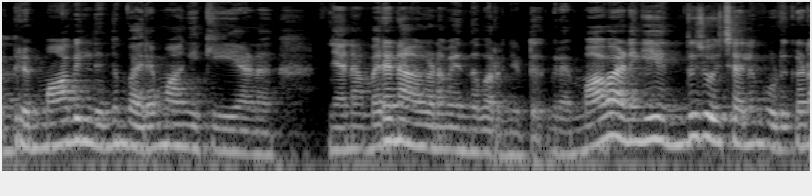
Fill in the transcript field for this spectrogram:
ബ്രഹ്മാവിൽ നിന്നും വരം വാങ്ങിക്കുകയാണ് ഞാൻ അമരനാകണമെന്ന് പറഞ്ഞിട്ട്. ബ്രഹ്മാവാണെങ്കിൽ എന്ത് ചോദിച്ചാലും കൊടുക്കണ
